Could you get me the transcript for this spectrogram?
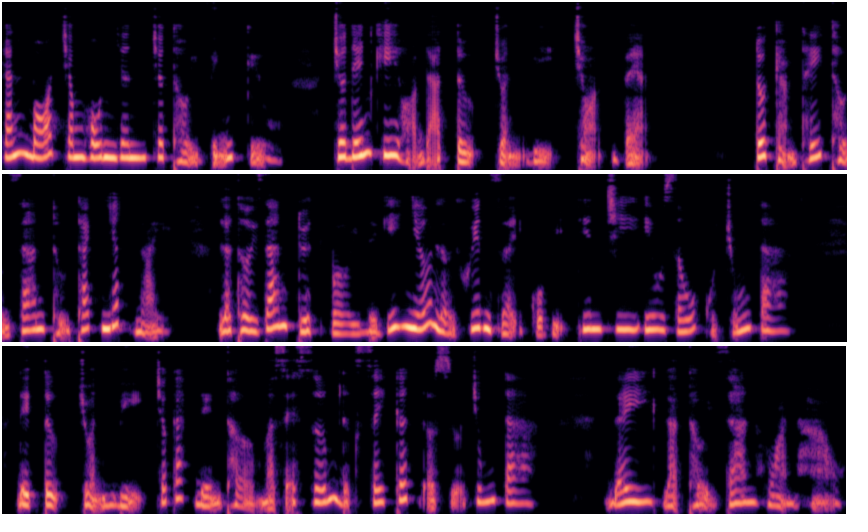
gắn bó trong hôn nhân cho thời vĩnh cửu cho đến khi họ đã tự chuẩn bị trọn vẹn Tôi cảm thấy thời gian thử thách nhất này là thời gian tuyệt vời để ghi nhớ lời khuyên dạy của vị tiên tri yêu dấu của chúng ta, để tự chuẩn bị cho các đền thờ mà sẽ sớm được xây cất ở giữa chúng ta. Đây là thời gian hoàn hảo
